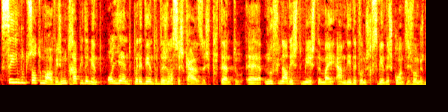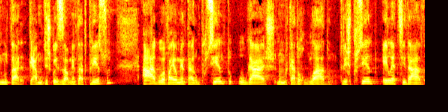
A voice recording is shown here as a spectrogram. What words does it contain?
saindo dos automóveis, muito rapidamente, olhando para dentro das nossas casas, portanto, uh, no final deste mês também, à medida que vamos recebendo as contas, vamos notar que há muitas coisas a aumentar de preço. A água vai aumentar 1%, o gás no mercado regulado 3%, a eletricidade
